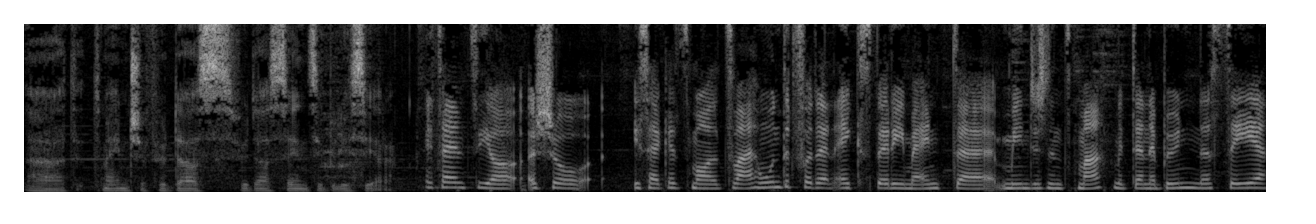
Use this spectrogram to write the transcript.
äh, die Menschen für das, für das sensibilisieren. Jetzt haben Sie ja schon ich sage jetzt mal 200 von den Experimenten mindestens gemacht mit diesen Bündner Seen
